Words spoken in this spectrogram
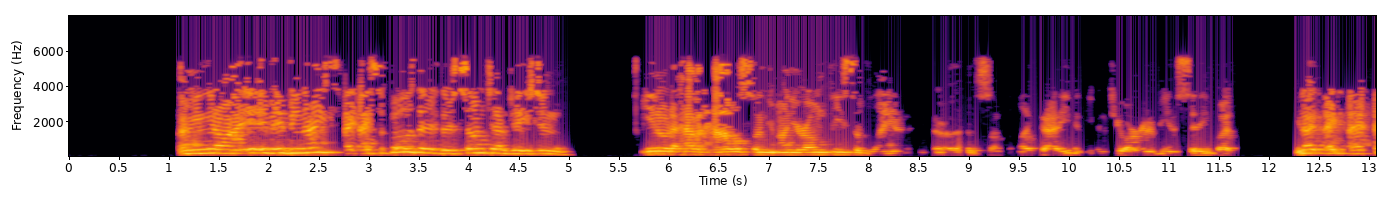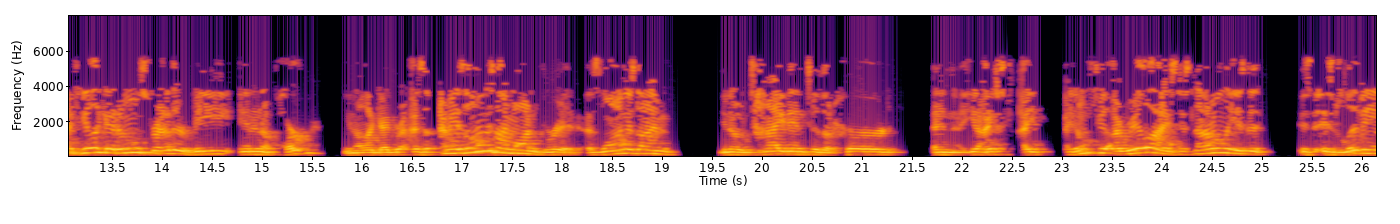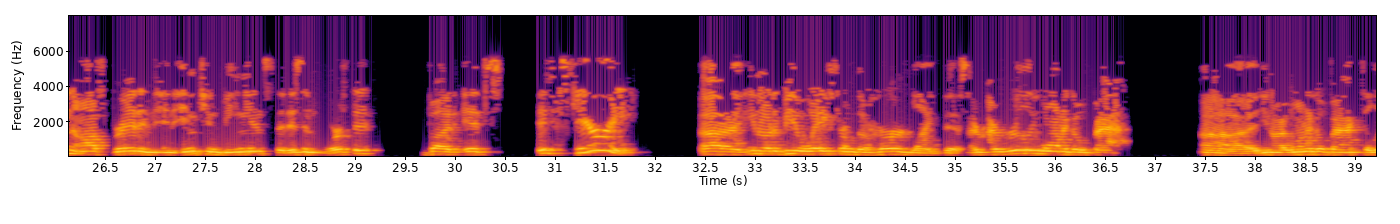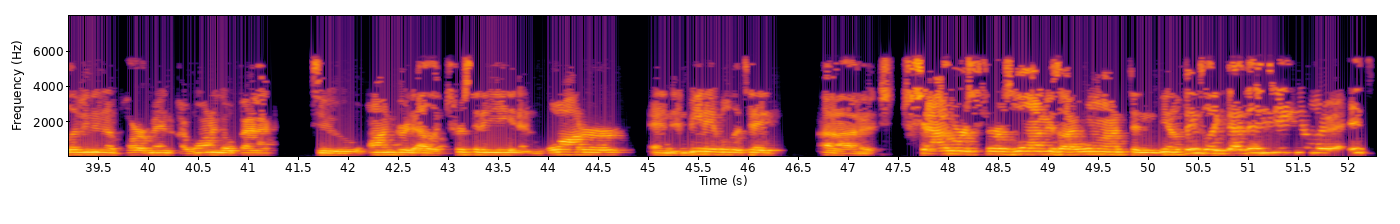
I mean, you know, it, it'd be nice. I, I suppose there, there's some temptation, you know, to have a house on on your own piece of land or something like that. Even even if you are going to be in a city, but you know, I I, I feel like I'd almost rather be in an apartment. You know, like I'd. As, I mean, as long as I'm on grid, as long as I'm, you know, tied into the herd and you know, I just I I don't feel I realize it's not only is it is is living off grid and, and inconvenience that isn't worth it, but it's it's scary. Uh, you know, to be away from the herd like this. I, I really want to go back. Uh, you know, I want to go back to living in an apartment. I want to go back to on-grid electricity and water and, and being able to take uh, showers for as long as I want, and you know things like that. Then, you know, it's.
